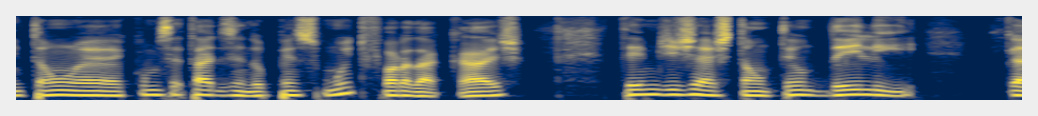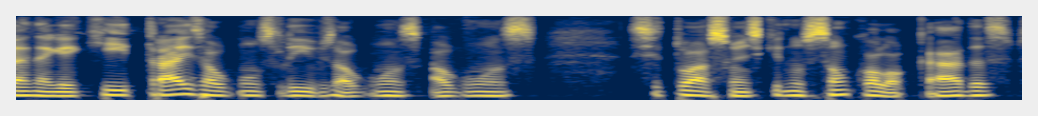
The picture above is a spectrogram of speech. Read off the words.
Então, é, como você está dizendo, eu penso muito fora da caixa. Em termos de gestão, tem o Daily Carnegie que traz alguns livros, algumas, algumas situações que nos são colocadas.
